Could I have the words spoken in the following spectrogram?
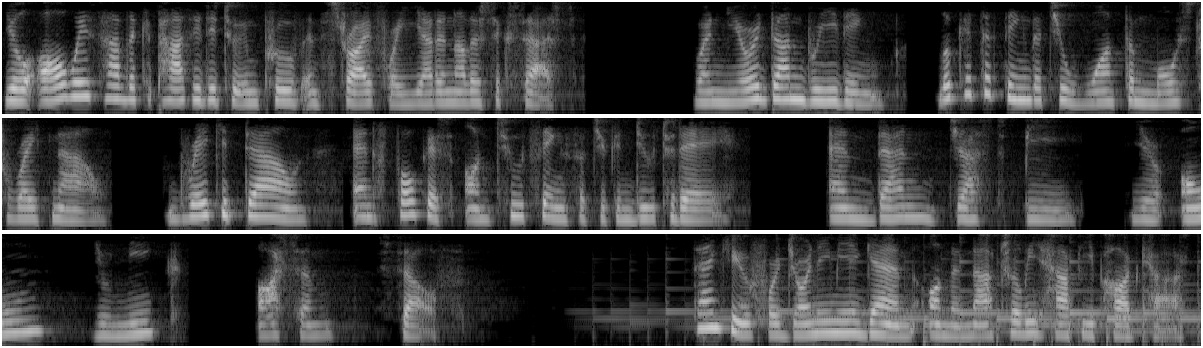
You'll always have the capacity to improve and strive for yet another success. When you're done breathing, look at the thing that you want the most right now. Break it down and focus on two things that you can do today. And then just be your own unique, awesome self. Thank you for joining me again on the Naturally Happy podcast.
